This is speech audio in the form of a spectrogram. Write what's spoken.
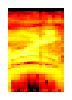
Morning.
